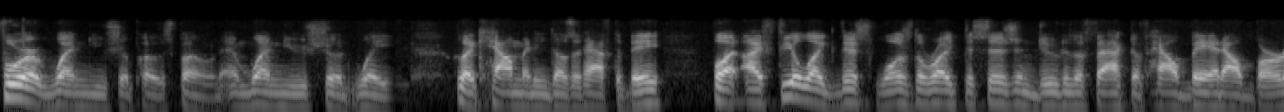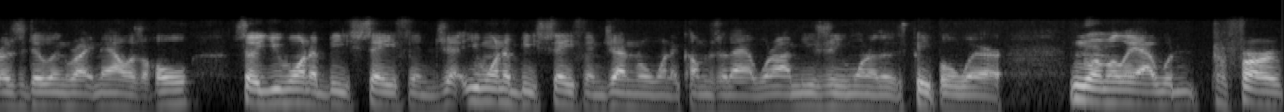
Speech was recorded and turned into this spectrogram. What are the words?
for when you should postpone and when you should wait. Like, how many does it have to be? But I feel like this was the right decision due to the fact of how bad Alberta's doing right now as a whole. So you want to be safe and ge- you want to be safe in general when it comes to that. Where I'm usually one of those people where normally I would prefer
